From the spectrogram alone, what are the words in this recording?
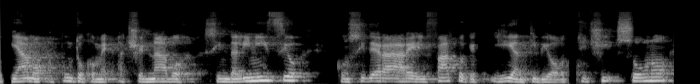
Dobbiamo, appunto, come accennavo sin dall'inizio, considerare il fatto che gli antibiotici sono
